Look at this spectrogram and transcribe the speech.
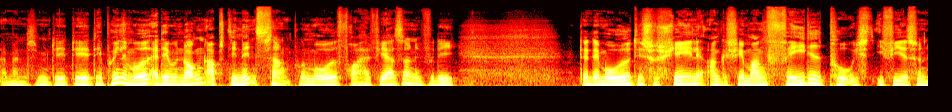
at man, simpelthen- det, det, det på en eller anden måde er det jo nok en abstinenssang på en måde fra 70'erne, fordi den der måde, det sociale engagement faded på i, i 80'erne,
